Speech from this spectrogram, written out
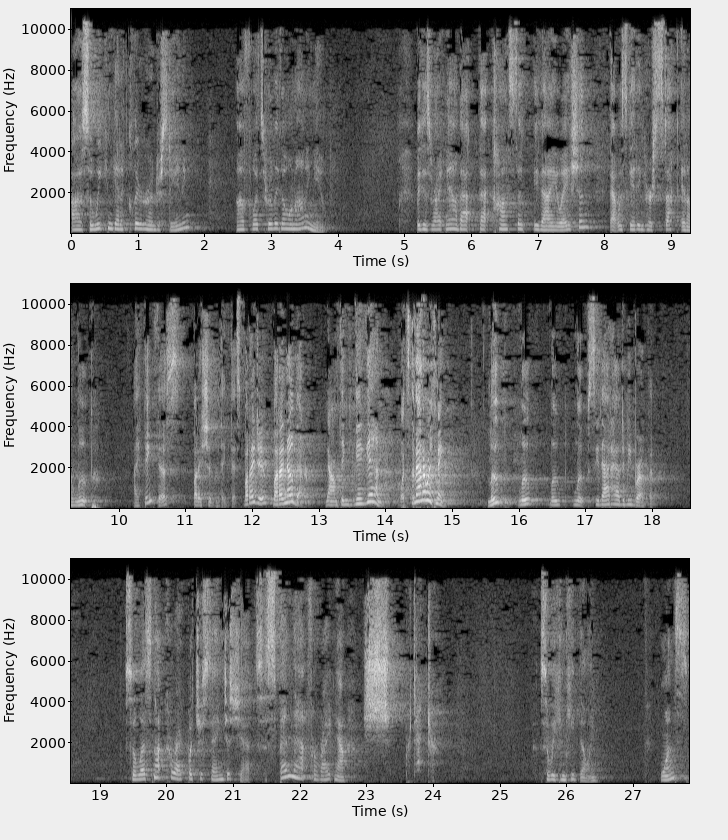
uh, so we can get a clearer understanding of what's really going on in you. Because right now, that, that constant evaluation, that was getting her stuck in a loop. I think this, but I shouldn't think this. But I do, but I know better. Now I'm thinking again. What's the matter with me? Loop, loop, loop, loop. See, that had to be broken. So let's not correct what you're saying just yet. Suspend that for right now. Shh, protect her. So we can keep going. Once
